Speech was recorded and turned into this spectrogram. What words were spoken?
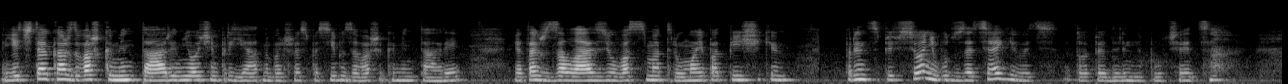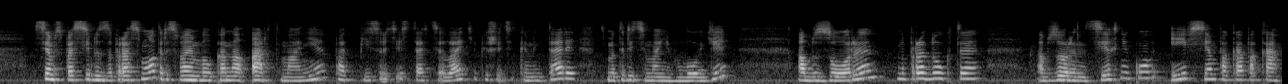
Я читаю каждый ваш комментарий, мне очень приятно. Большое спасибо за ваши комментарии. Я также залазю, вас смотрю, мои подписчики. В принципе, все, не буду затягивать, а то опять длинный получается. Всем спасибо за просмотр. С вами был канал Артмания. Подписывайтесь, ставьте лайки, пишите комментарии, смотрите мои влоги, обзоры на продукты, обзоры на технику. И всем пока-пока.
